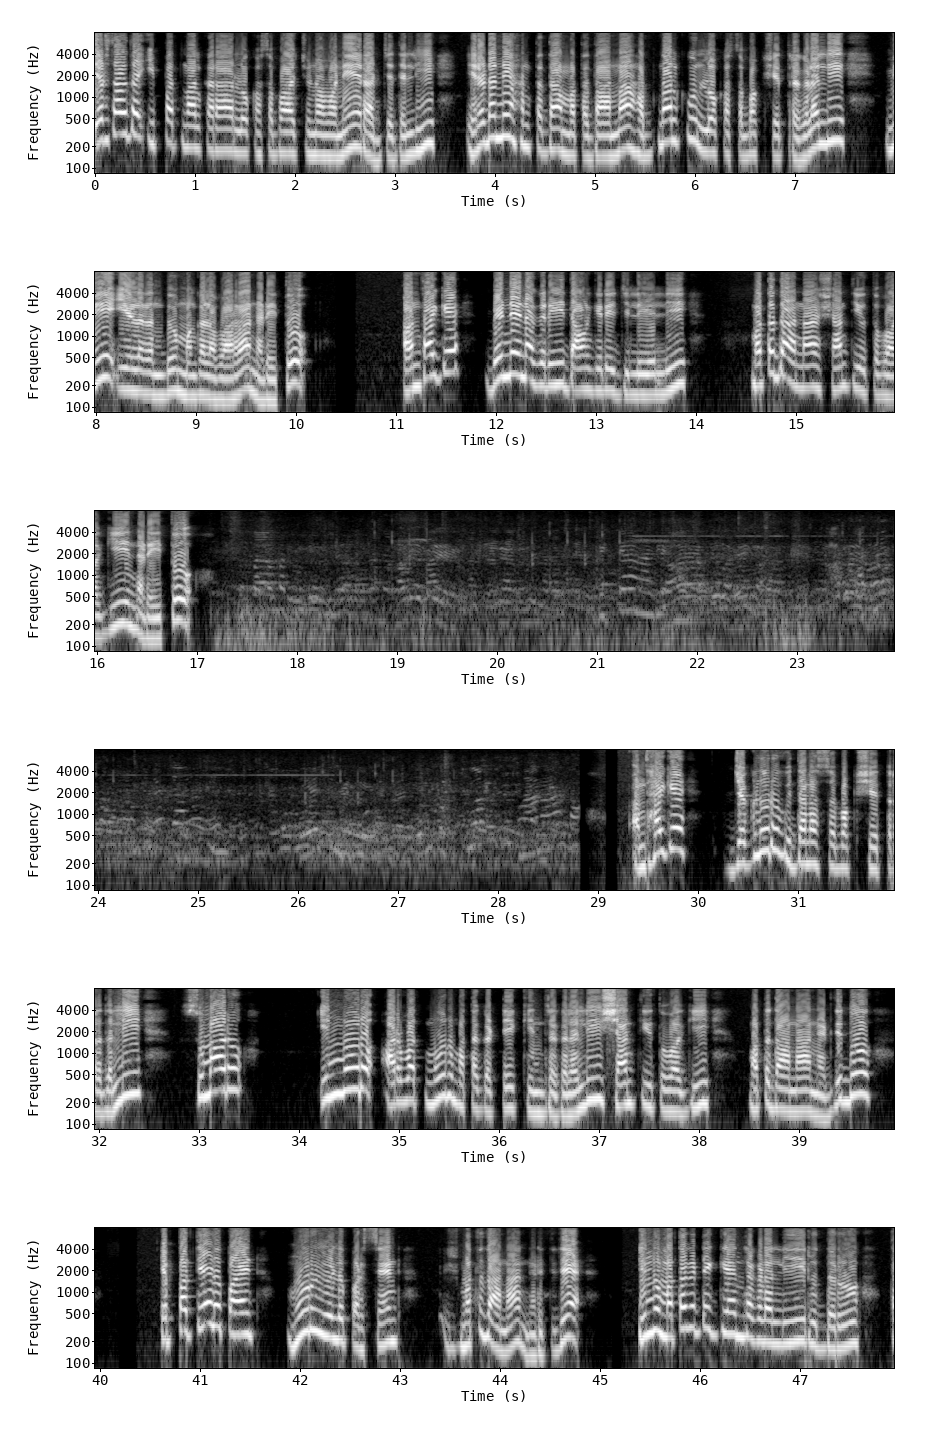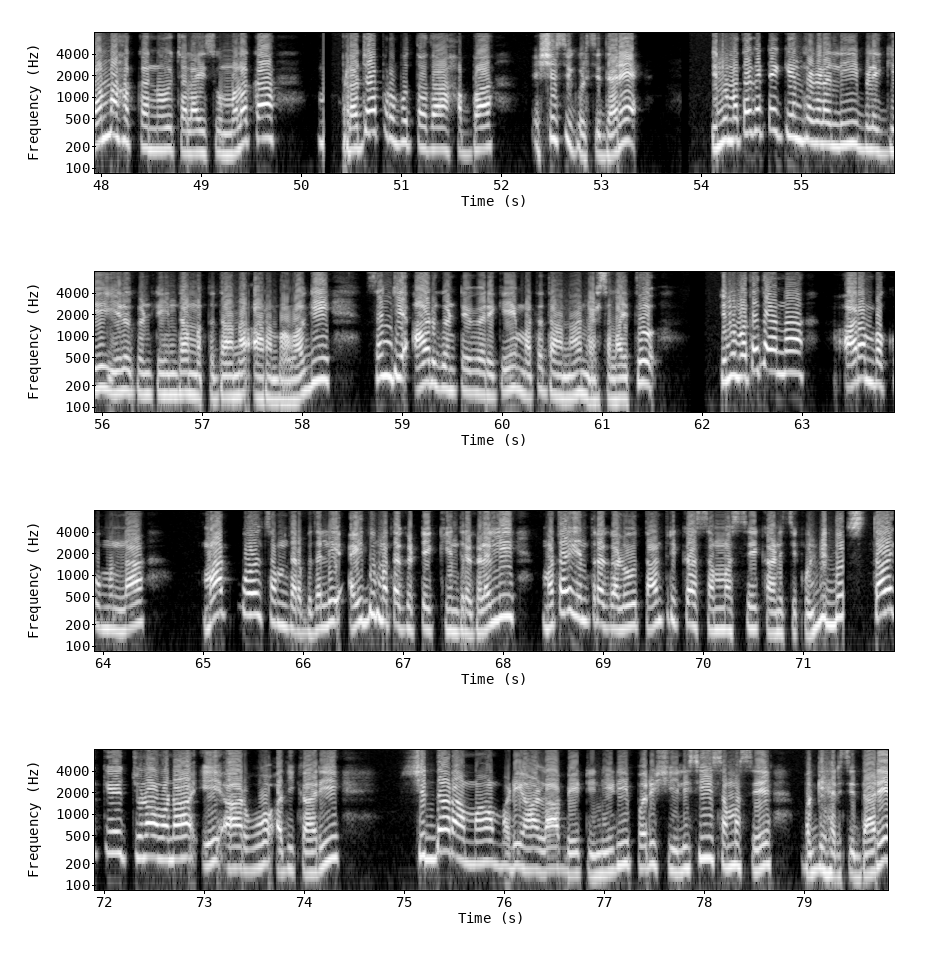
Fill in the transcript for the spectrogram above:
ಎರಡ್ ಸಾವಿರದ ಇಪ್ಪತ್ನಾಲ್ಕರ ಲೋಕಸಭಾ ಚುನಾವಣೆ ರಾಜ್ಯದಲ್ಲಿ ಎರಡನೇ ಹಂತದ ಮತದಾನ ಹದಿನಾಲ್ಕು ಲೋಕಸಭಾ ಕ್ಷೇತ್ರಗಳಲ್ಲಿ ಮೇ ಏಳರಂದು ಮಂಗಳವಾರ ನಡೆಯಿತು. ಅಂದಾಗೆ ಬೆಣ್ಣೆನಗರಿ ದಾವಣಗೆರೆ ಜಿಲ್ಲೆಯಲ್ಲಿ ಮತದಾನ ಶಾಂತಿಯುತವಾಗಿ ನಡೆಯಿತು. ಅಂದಹಾಗೆ ಜಗಳೂರು ವಿಧಾನಸಭಾ ಕ್ಷೇತ್ರದಲ್ಲಿ ಸುಮಾರು ಇನ್ನೂರ ಅರವತ್ಮೂರು ಮತಗಟ್ಟೆ ಕೇಂದ್ರಗಳಲ್ಲಿ ಶಾಂತಿಯುತವಾಗಿ ಮತದಾನ ನಡೆದಿದ್ದು ಎಪ್ಪತ್ತೇಳು ಪಾಯಿಂಟ್ ಮೂರು ಏಳು ಪರ್ಸೆಂಟ್ ಮತದಾನ ನಡೆದಿದೆ. ಇನ್ನು ಮತಗಟ್ಟೆ ಕೇಂದ್ರಗಳಲ್ಲಿ ವೃದ್ಧರು ತಮ್ಮ ಹಕ್ಕನ್ನು ಚಲಾಯಿಸುವ ಮೂಲಕ ಪ್ರಜಾಪ್ರಭುತ್ವದ ಹಬ್ಬ ಯಶಸ್ವಿಗೊಳಿಸಿದ್ದಾರೆ. ಇನ್ನು ಮತಗಟ್ಟೆ ಕೇಂದ್ರಗಳಲ್ಲಿ ಬೆಳಿಗ್ಗೆ ಏಳು ಗಂಟೆಯಿಂದ ಮತದಾನ ಆರಂಭವಾಗಿ ಸಂಜೆ ಆರು ಗಂಟೆವರೆಗೆ ಮತದಾನ ನಡೆಸಲಾಯಿತು. ಇನ್ನು ಮತದಾನ ಆರಂಭಕ್ಕೂ ಮುನ್ನ ಮಾಕ್ಬೋಲ್ ಸಂದರ್ಭದಲ್ಲಿ ಐದು ಮತಗಟ್ಟೆ ಕೇಂದ್ರಗಳಲ್ಲಿ ಮತಯಂತ್ರಗಳು ತಾಂತ್ರಿಕ ಸಮಸ್ಯೆ ಕಾಣಿಸಿಕೊಂಡಿದ್ದು, ಸ್ಥಳಕ್ಕೆ ಚುನಾವಣಾ ಎಆರ್ಒ ಅಧಿಕಾರಿ ಸಿದ್ದರಾಮ ಮಡಿಹಾಳ ಭೇಟಿ ನೀಡಿ ಪರಿಶೀಲಿಸಿ ಸಮಸ್ಯೆ ಬಗೆಹರಿಸಿದ್ದಾರೆ.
